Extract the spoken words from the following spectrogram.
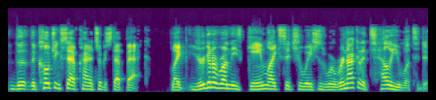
the the coaching staff kind of took a step back. Like you're gonna run these game like situations where we're not gonna tell you what to do.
